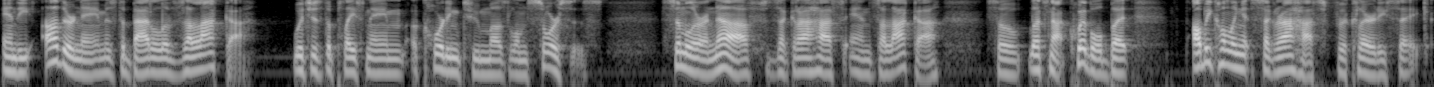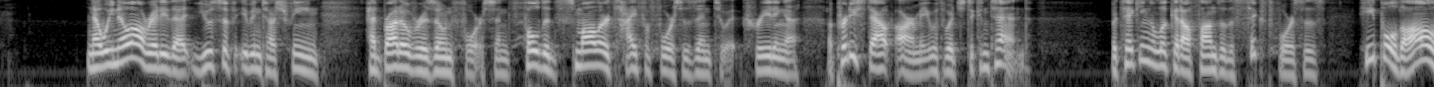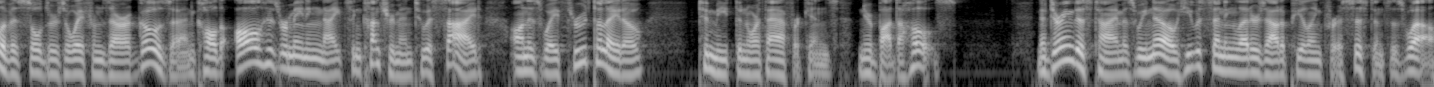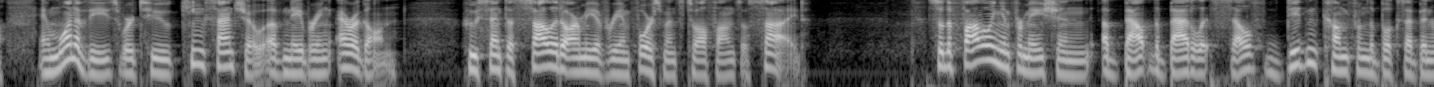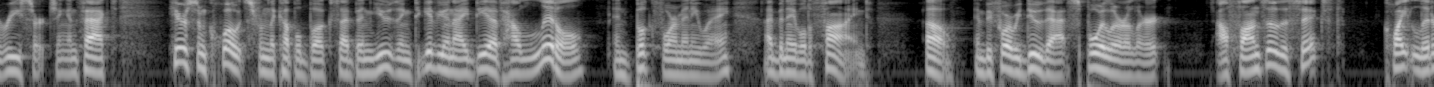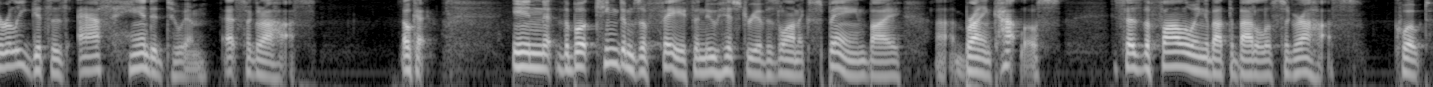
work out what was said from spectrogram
and the other name is the Battle of Zalaca, which is the place name according to Muslim sources. Similar enough, Sagrajas and Zalaca, so let's not quibble, but I'll be calling it Sagrajas for clarity's sake. Now, we know already that Yusuf ibn Tashfin had brought over his own force and folded smaller Taifa forces into it, creating a, a pretty stout army with which to contend. But taking a look at Alfonso VI's forces, he pulled all of his soldiers away from Zaragoza and called all his remaining knights and countrymen to his side on his way through Toledo to meet the North Africans near Badajoz. Now, during this time, as we know, he was sending letters out appealing for assistance as well, and one of these were to King Sancho of neighboring Aragon, who sent a solid army of reinforcements to Alfonso's side. So, the following information about the battle itself didn't come from the books I've been researching. In fact, here are some quotes from the couple books I've been using to give you an idea of how little, in book form anyway, I've been able to find. Oh, and before we do that, spoiler alert Alfonso VI quite literally gets his ass handed to him at Sagrajas. Okay. In the book Kingdoms of Faith A New History of Islamic Spain by uh, Brian Catlos, it says the following about the Battle of Sagrajas Quote,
